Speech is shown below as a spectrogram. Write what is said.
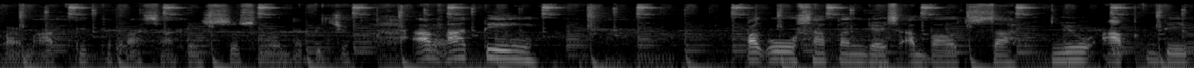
para ma-update ka pa sa aking susunod na video ang ating pag-uusapan guys about sa new update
